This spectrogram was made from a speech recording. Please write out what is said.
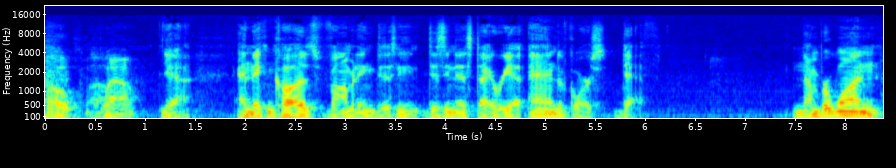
Oh, wow. Yeah. And they can cause vomiting, dizzy, dizziness, diarrhea, and of course, death. Number one,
